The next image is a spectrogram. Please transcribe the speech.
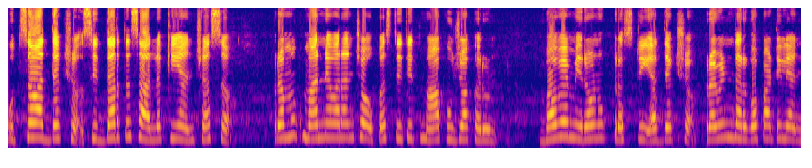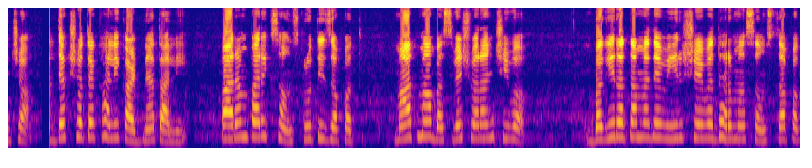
उत्सवाध्यक्ष सिद्धार्थ सालकी यांच्यासह प्रमुख मान्यवरांच्या उपस्थितीत महापूजा करून भव्य मिरवणूक ट्रस्टी अध्यक्ष प्रवीण दर्गो पाटील यांच्या अध्यक्षतेखाली काढण्यात आली. पारंपरिक संस्कृती जपत महात्मा बसवेश्वरांची व भगीरथामध्ये वीरशैव धर्म संस्थापक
